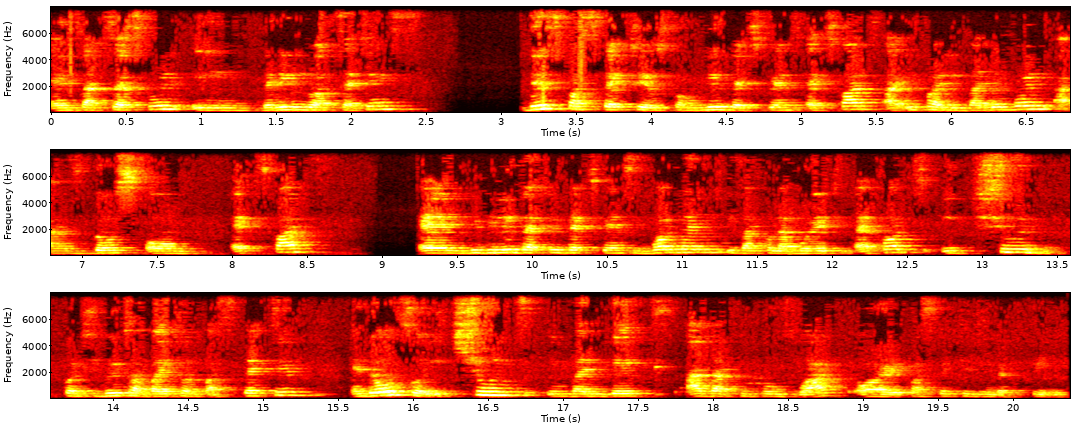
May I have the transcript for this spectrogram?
and successful in the real world settings. These perspectives from lived experience experts are equally valuable as those of experts and we believe that lived experience involvement is a collaborative effort. It should contribute a vital perspective, and also it shouldn't invalidate other people's work or perspectives in the field.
